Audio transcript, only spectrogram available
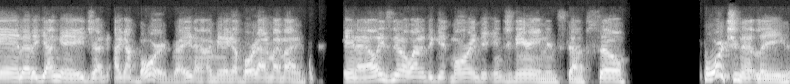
And at a young age, I, I got bored, right? I mean, I got bored out of my mind. And I always knew I wanted to get more into engineering and stuff. So fortunately,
